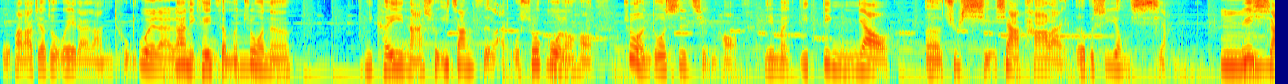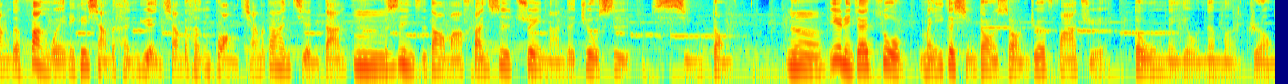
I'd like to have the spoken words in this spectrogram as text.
我把它叫做未来蓝图。未来蓝图，那你可以怎么做呢？你可以拿出一张纸来，我说过了嗯哈，做很多事情哈，你们一定要呃去写下它来，而不是用想，嗯？因为想的范围你可以想得很远，想得很广，想的它很简单。嗯，可是你知道吗？凡事最难的就是行动，嗯，因为你在做每一个行动的时候，你就会发觉都没有那么容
